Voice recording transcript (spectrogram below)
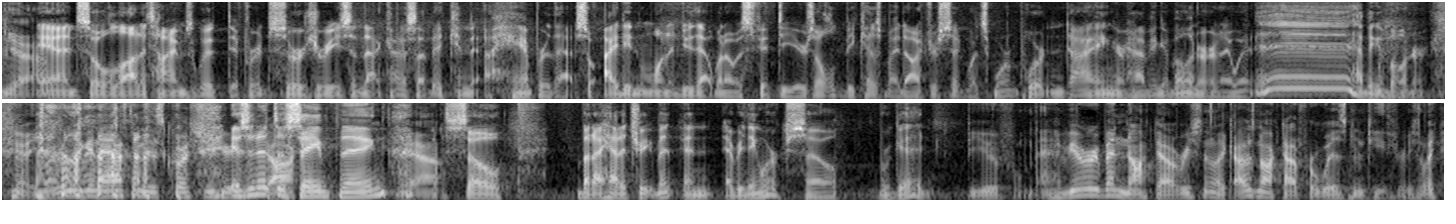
Yeah. And so a lot of times with different surgeries and that kind of stuff, it can uh, hamper that. So I didn't want to do that when I was 50 years old because my doctor said, "What's more important, dying or having a boner?" And I went, "Eh, having a boner." Yeah, you're really gonna ask me this question here, Isn't it the same thing? Yeah. So, but I had a treatment and everything works, so we're good. Beautiful man. Have you ever been knocked out recently? Like I was knocked out for wisdom teeth recently. Like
